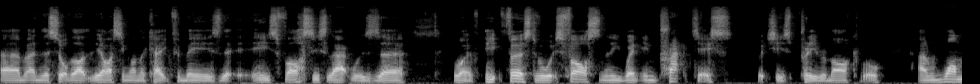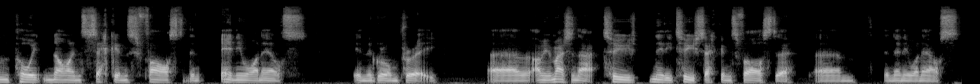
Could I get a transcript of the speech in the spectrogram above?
Um, and the sort of like the icing on the cake for me is that his fastest lap was uh, well. He, first of all, it's faster than he went in practice, which is pretty remarkable, and 1.9 seconds faster than anyone else in the Grand Prix. Uh, I mean, imagine that two nearly two seconds faster um, than anyone else.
